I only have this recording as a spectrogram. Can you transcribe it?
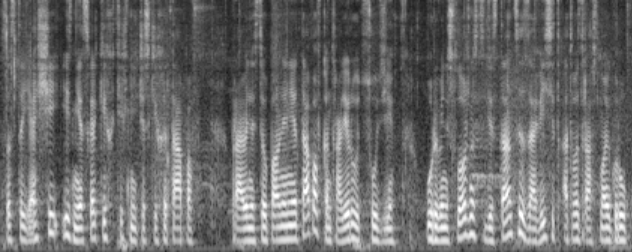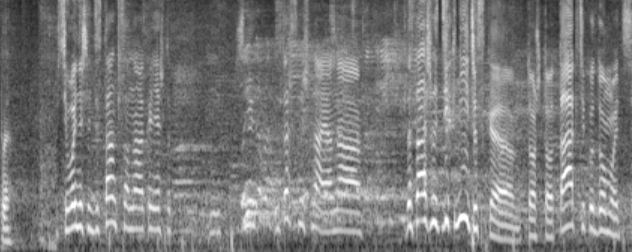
состоящие из нескольких технических этапов. Правильность выполнения этапов контролируют судьи. Уровень сложности дистанции зависит от возрастной группы. Сегодняшняя дистанция, она, конечно, не то что смешная, она достаточно техническая. То, что тактику думать.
